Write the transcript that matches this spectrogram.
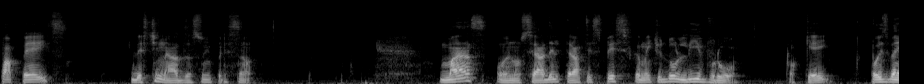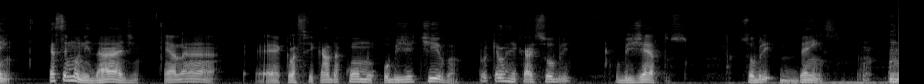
papéis destinados à sua impressão. Mas o enunciado ele trata especificamente do livro, ok? Pois bem, essa imunidade ela é classificada como objetiva, porque ela recai sobre objetos, sobre bens.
